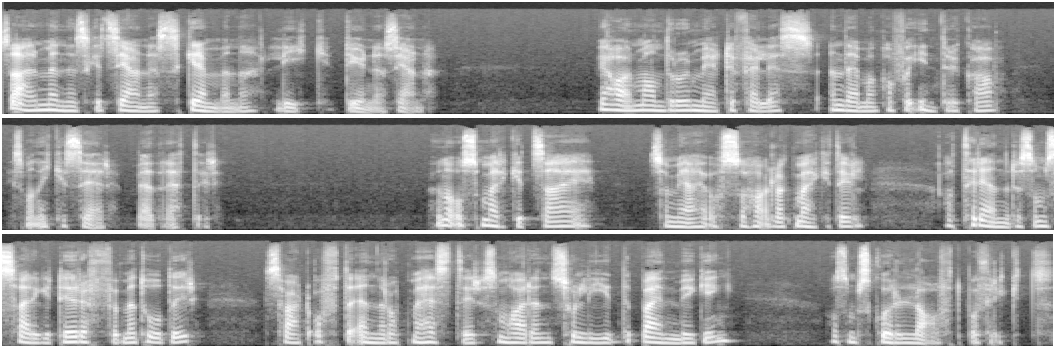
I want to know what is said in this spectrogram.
så er menneskets hjerne skremmende lik dyrenes hjerne. Vi har med andre ord mer til felles enn det man kan få inntrykk av hvis man ikke ser bedre etter. Hun har også merket seg, som jeg også har lagt merke til, at trenere som sverger til røffe metoder, svært ofte ender opp med hester som har en solid beinbygging, og som scorer lavt på frykt.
